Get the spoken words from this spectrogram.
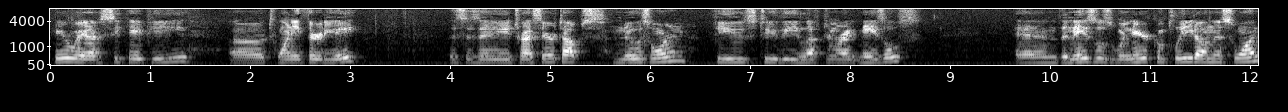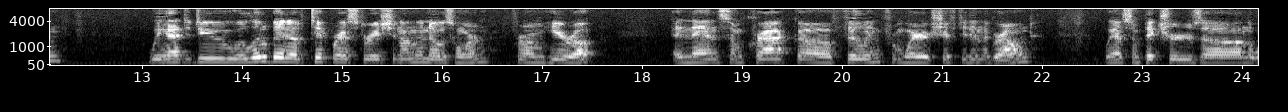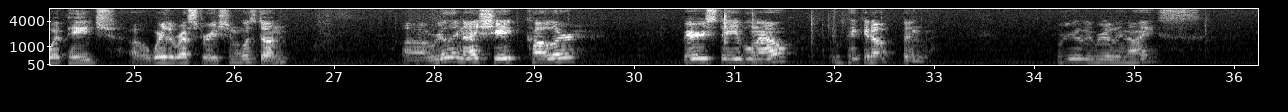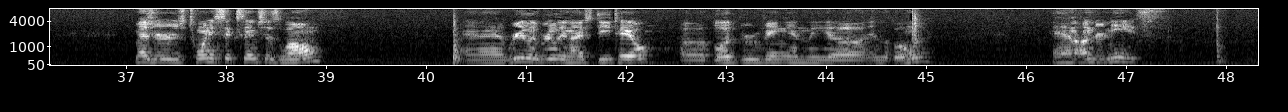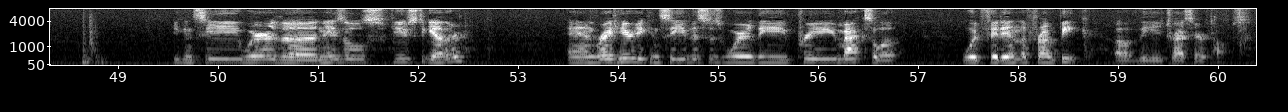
Here we have CKP uh, 2038. This is a Triceratops nose horn fused to the left and right nasals. And the nasals were near complete on this one. We had to do a little bit of tip restoration on the nose horn from here up and then some crack uh, filling from where it shifted in the ground. We have some pictures uh, on the webpage uh, where the restoration was done. Uh, really nice shape, color, very stable now. You can pick it up and really, really nice. Measures 26 inches long and really, really nice detail. Uh, blood grooving in the uh, in the bone, and underneath you can see where the nasals fuse together. And right here you can see this is where the premaxilla would fit in the front beak of the Triceratops.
